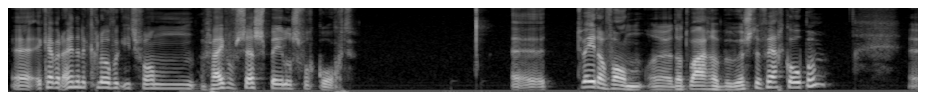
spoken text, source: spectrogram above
Eh, ik heb uiteindelijk geloof ik iets van vijf of zes spelers verkocht. Eh, twee daarvan, dat waren bewuste verkopen. Eh,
